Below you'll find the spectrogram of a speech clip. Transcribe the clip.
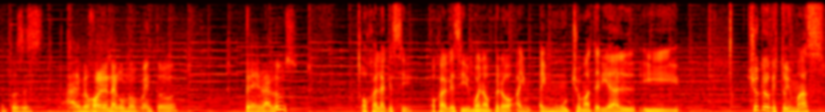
Entonces, a lo mejor en algún momento de la luz. Ojalá que sí, ojalá que sí. Bueno, pero hay, hay mucho material y yo creo que estoy más...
